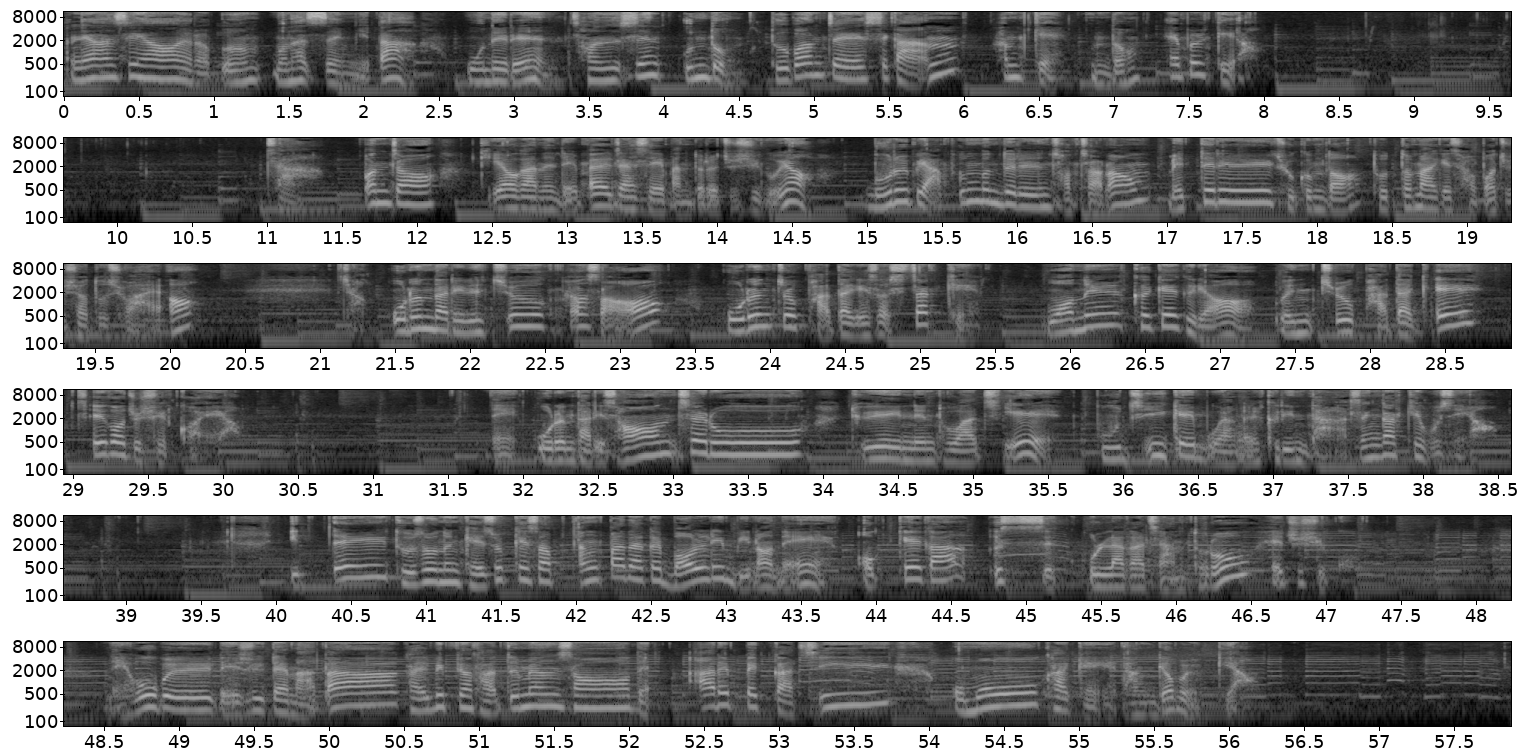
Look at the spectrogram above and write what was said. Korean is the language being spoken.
안녕하세요, 여러분. 문하스입니다. 오늘은 전신 운동 두 번째 시간 함께 운동 해볼게요. 자, 먼저 기어가는 네발 자세 만들어 주시고요. 무릎이 아픈 분들은 저처럼 매트를 조금 더 도톰하게 접어 주셔도 좋아요. 자, 오른 다리를 쭉 펴서 오른쪽 바닥에서 시작해 원을 크게 그려 왼쪽 바닥에 찍어 주실 거예요. 네, 오른 다리 전체로 뒤에 있는 도화지에 무지개 모양을 그린다 생각해 보세요. 이때 두 손은 계속해서 땅바닥을 멀리 밀어내 어깨가 으쓱 올라가지 않도록 해주시고 네, 호흡을 내쉴 때마다 갈비뼈 닫으면서 네, 아랫배까지 오목하게 당겨볼게요.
